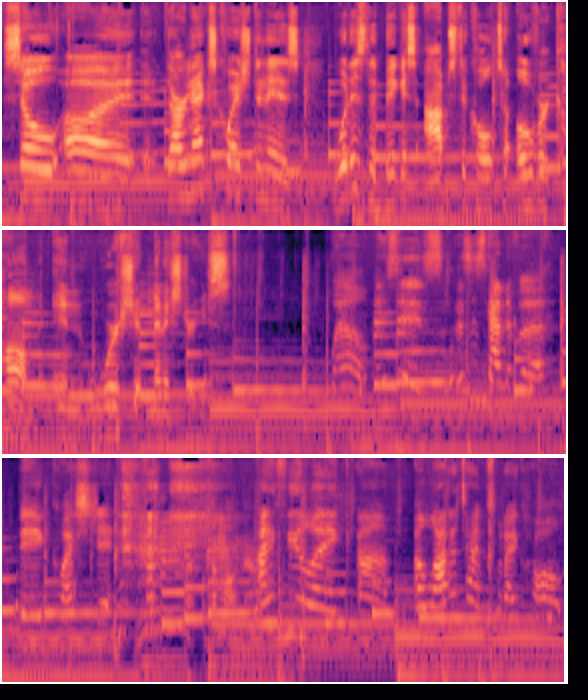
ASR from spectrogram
So, uh, our next question is What is the biggest obstacle to overcome in worship ministries? Well, this is this is kind of a big question. Mm, come on now. I feel like um, a lot of times what I call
